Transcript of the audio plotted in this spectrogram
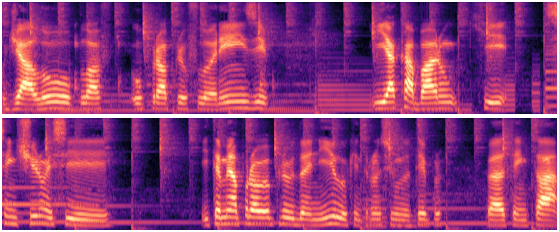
o Diallo, o próprio Florenzi, e acabaram que sentiram esse. E também a próprio Danilo, que entrou no segundo tempo para tentar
